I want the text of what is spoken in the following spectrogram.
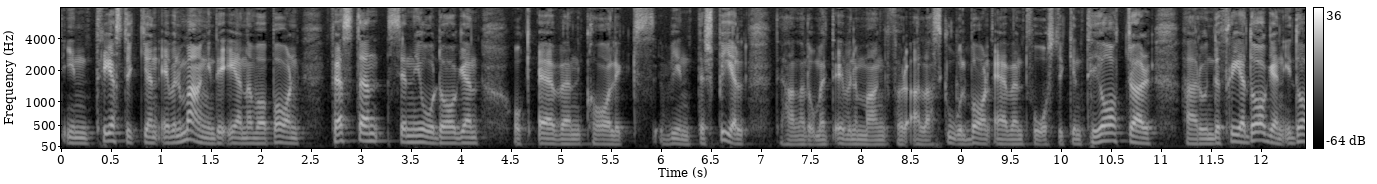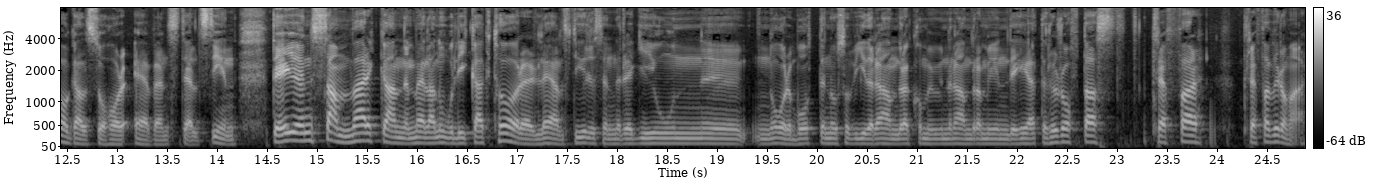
in tre stycken evenemang. Det ena var barnfesten, seniordagen och även Kalix vinterspel. Det handlade om ett evenemang för alla skolbarn. Även två stycken teatrar här under fredagen, idag alltså, har även ställts in. Det är ju en samverkan mellan olika aktörer aktörer, Länsstyrelsen, Region eh, Norrbotten och så vidare, andra kommuner, andra myndigheter. Hur oftast träffar, träffar vi de här?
